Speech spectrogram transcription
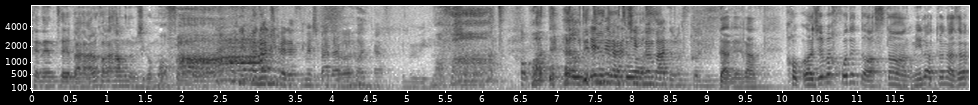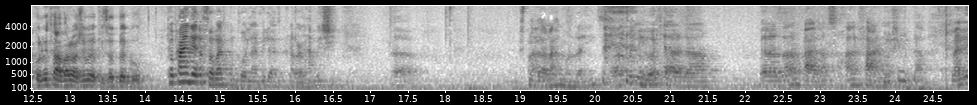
تننته و الان فقط همون میشه که مفاد کانال میفرستیمش بعد از این پادکست. ببینیم. مفاد! خب. What the hell did you do باید درست کنیم دقیقا. خب راجع به خود داستان میلاد تو نظر کلی تو اول راجع به اپیزود بگو. تو پنج دقیقه صحبت کن کلا میلاد. همه چی. بسم الله الرحمن الرحیم. وقتی نگاه کردم. به نظرم بعدا سخن فرمایشی میدم. ولی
